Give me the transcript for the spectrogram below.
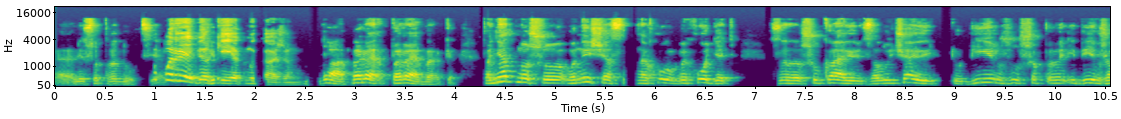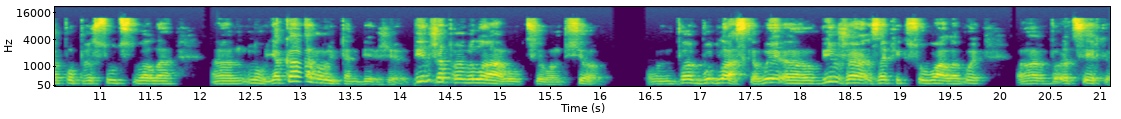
е, лісопродукція. Ну, Перебірки, як ми кажемо. Да, пере, переберки. Понятно, що вони зараз виходять, шукають, залучають ту біржу, щоб і біржа поприсутствувала. Е, Ну, яка роль там біржі? Біржа провела аукціон, все. Будь ласка, ви, е, біржа зафіксувала ви е, цих е,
